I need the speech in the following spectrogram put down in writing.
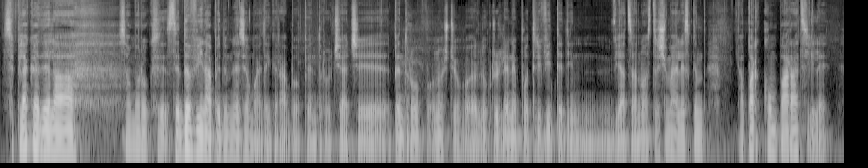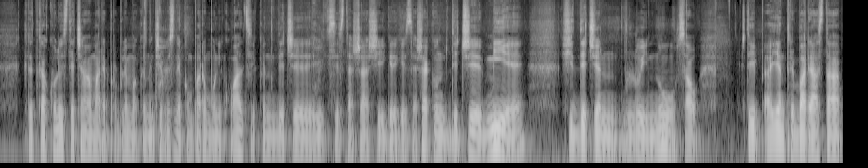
se pleacă de la sau mă rog, se, se dă vina pe Dumnezeu mai degrabă pentru ceea ce, pentru, nu știu, lucrurile nepotrivite din viața noastră și mai ales când apar comparațiile. Cred că acolo este cea mai mare problemă, când începem să ne comparăm unii cu alții, când de ce X este așa și Y este așa, când de ce mie și de ce lui nu, sau știi, e întrebarea asta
